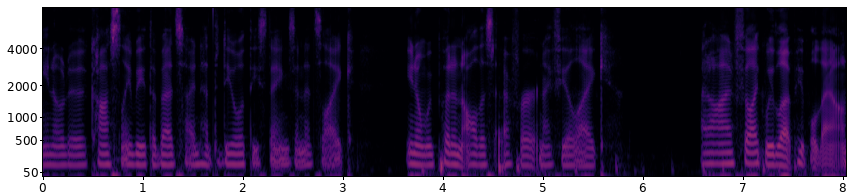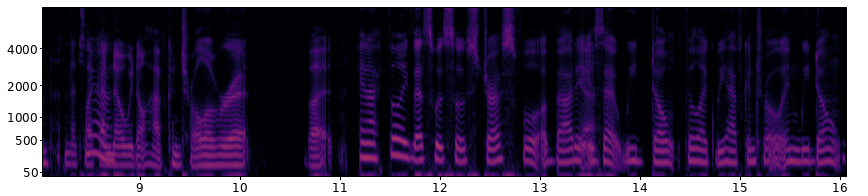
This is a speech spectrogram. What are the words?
you know to constantly be at the bedside and have to deal with these things and it's like you know we put in all this effort and i feel like I don't. I feel like we let people down, and it's like I know we don't have control over it, but And I feel like that's what's so stressful about it is Yeah. that we don't feel like we have control and we don't.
